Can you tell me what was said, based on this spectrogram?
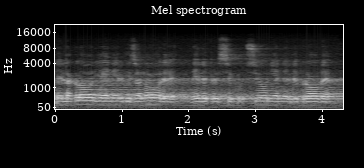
nella gloria e nel disonore, nelle persecuzioni e nelle prove,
